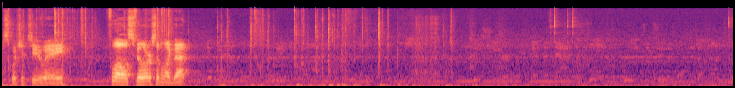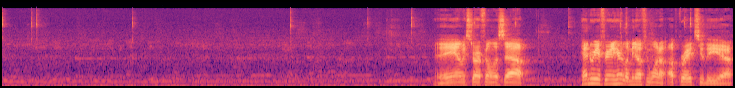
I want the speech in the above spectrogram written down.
Switch it to a flawless filler or something like that? And me start filling this out. Henry, if you're in here, let me know if you want to upgrade to the... Uh...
